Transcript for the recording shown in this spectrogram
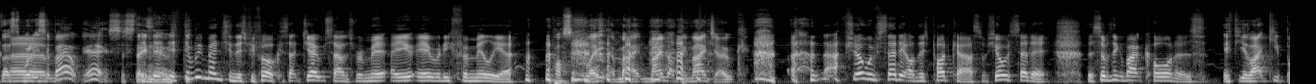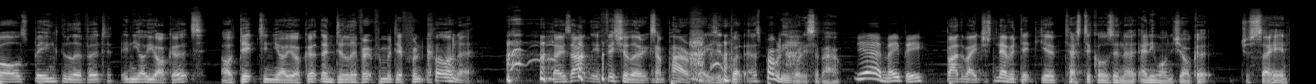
That's what it's um, about. Yeah, it's Is it, did we mention this before? Because that joke sounds remi- eerily familiar. possibly it might, it might not be my joke. I'm sure we've said it on this podcast. I'm sure we've said it. There's something about corners. If you like your balls being delivered in your yogurt or dipped in your yogurt, then deliver it from a different corner. Those aren't the official lyrics. I'm paraphrasing, but that's probably what it's about. Yeah, maybe. By the way, just never dip your testicles in a, anyone's yogurt. Just saying.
